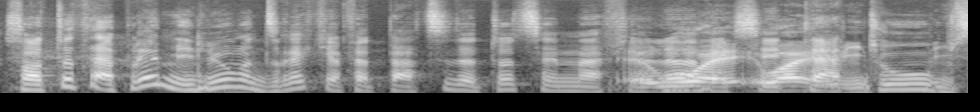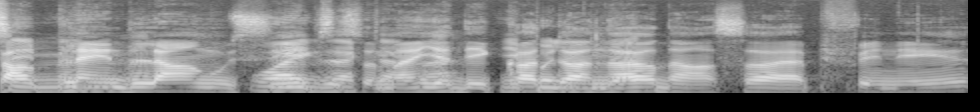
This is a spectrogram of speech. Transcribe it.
sont tous après, mais lui, on dirait qu'il a fait partie de toutes ces mafias-là, Ouais, ses tatous. Il, il parle plein de langues aussi. Exactement. Il y a des codes d'honneur dans ça à pu finir.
